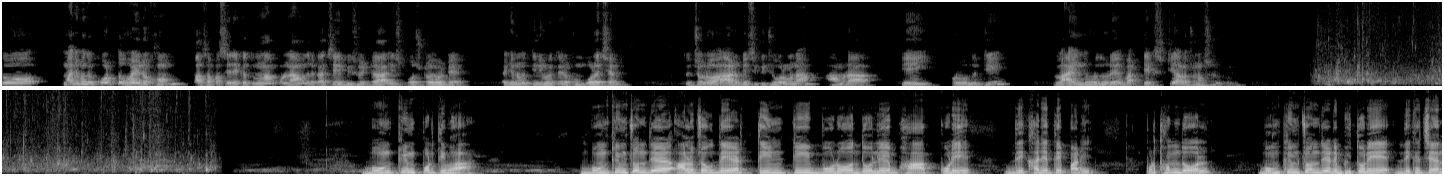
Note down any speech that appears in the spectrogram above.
তো মাঝে মধ্যে করতে হয় এরকম, পাশাপাশি রেখে তুলনা করলে আমাদের কাছে বিষয়টা স্পষ্ট হয়ে ওঠে। এই জন্য তিনি হয়তো এরকম বলেছেন। তো চলো আর বেশি কিছু বলব না, আমরা এই প্রবন্ধটি লাইন ধরে ধরে বা টেক্সটটি আলোচনা শুরু করি। বঙ্কিম প্রতিভা। বঙ্কিমচন্দ্রের আলোচকদের তিনটি বড় দলে ভাগ করে দেখা যেতে পারে। প্রথম দল বঙ্কিমচন্দ্রের ভিতরে দেখেছেন,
